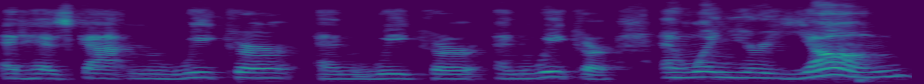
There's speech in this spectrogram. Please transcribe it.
it has gotten weaker and weaker and weaker. And when you're young,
